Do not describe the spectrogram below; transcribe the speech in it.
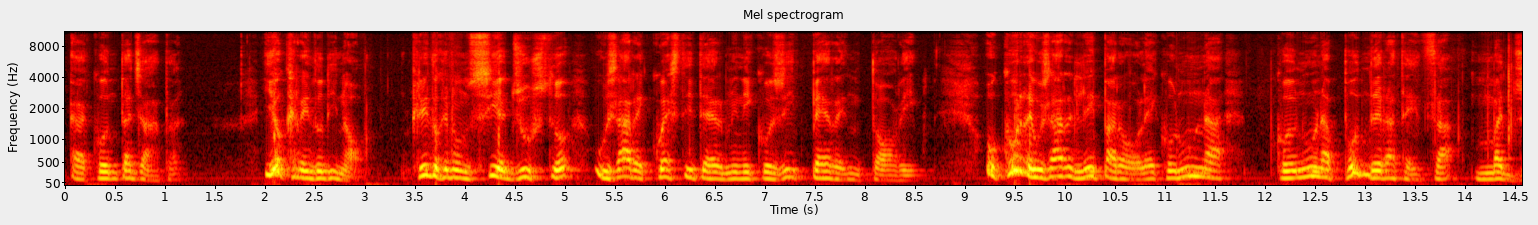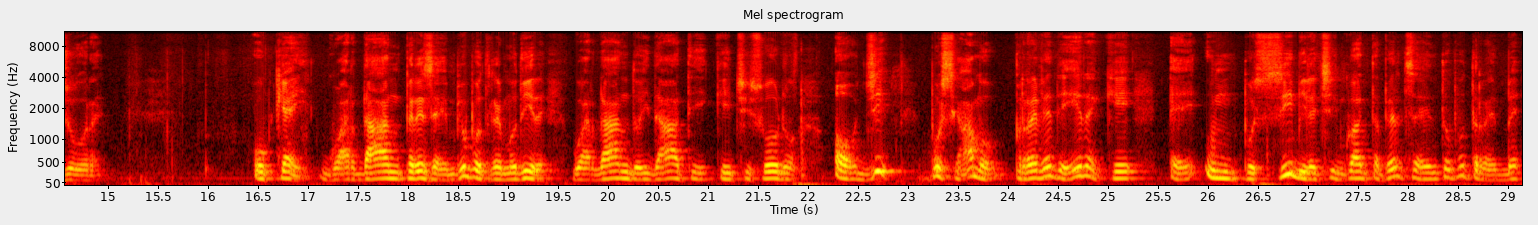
eh, contagiata? Io credo di no. Credo che non sia giusto usare questi termini così perentori. Occorre usare le parole con una con una ponderatezza maggiore. Ok, guardando, per esempio, potremmo dire, guardando i dati che ci sono oggi, possiamo prevedere che eh, un possibile 50% potrebbe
